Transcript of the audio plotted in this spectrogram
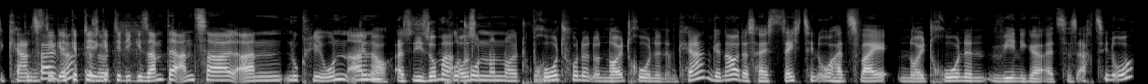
Die Kernzahl. Die, ne? gibt, dir, also, gibt dir die gesamte Anzahl an Nukleonen an. Genau, also die Summe Protonen aus und Neutronen. Protonen und Neutronen im Kern. Genau, das heißt 16O hat zwei Neutronen weniger als das 18O.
